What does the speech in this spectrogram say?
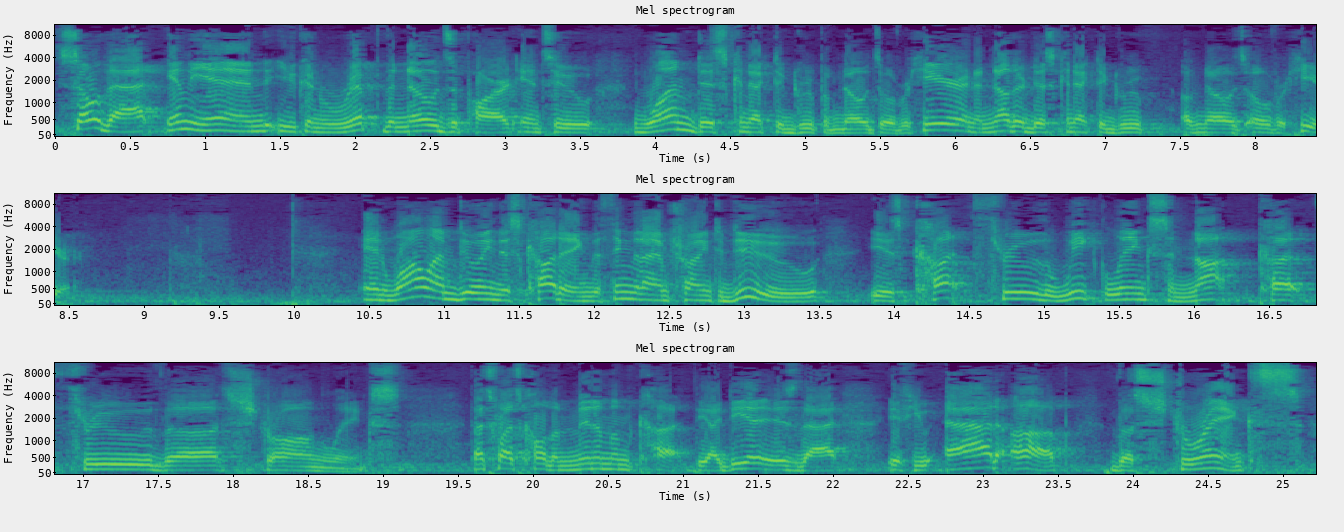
so that in the end you can rip the nodes apart into one disconnected group of nodes over here and another disconnected group of nodes over here. And while I'm doing this cutting, the thing that I'm trying to do is cut through the weak links and not cut through the strong links. That's why it's called a minimum cut. The idea is that if you add up the strengths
